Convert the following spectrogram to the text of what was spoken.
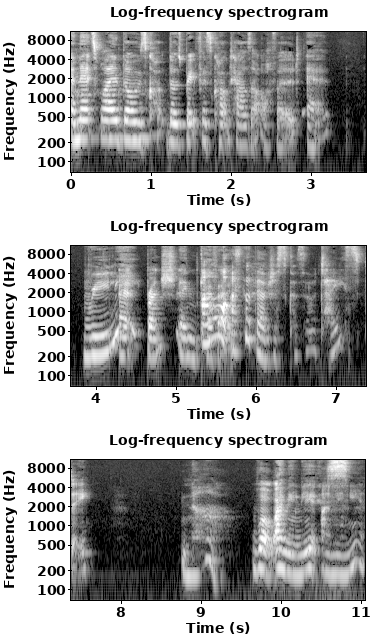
and that's why those co- those breakfast cocktails are offered at really? at brunch and cafes. Oh, I thought they were just because they were tasty. Nah. Well, I mean yes. I mean, yes.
